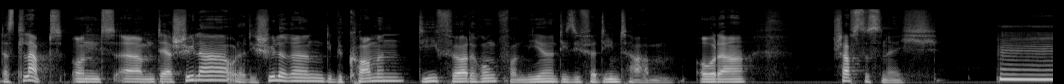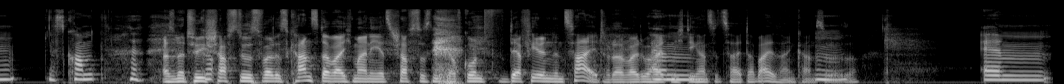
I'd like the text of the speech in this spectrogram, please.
das klappt. Und ähm, der Schüler oder die Schülerin, die bekommen die Förderung von mir, die sie verdient haben. Oder schaffst du es nicht? Mm, es kommt. also natürlich schaffst du es, weil du es kannst, aber ich meine, jetzt schaffst du es nicht aufgrund der fehlenden Zeit oder weil du halt ähm, nicht die ganze Zeit dabei sein kannst oder mm. so. Ähm,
